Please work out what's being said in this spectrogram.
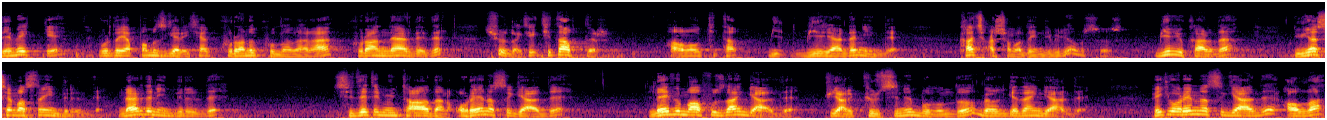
Demek ki burada yapmamız gereken Kur'an'ı kullanarak, Kur'an nerededir? Şuradaki kitaptır. Ama o kitap bir, yerden indi. Kaç aşamada indi biliyor musunuz? Bir yukarıda Dünya semasına indirildi. Nereden indirildi? Siddet-i Münteha'dan. Oraya nasıl geldi? Lev-i Mahfuz'dan geldi. Yani kürsinin bulunduğu bölgeden geldi. Peki oraya nasıl geldi? Allah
